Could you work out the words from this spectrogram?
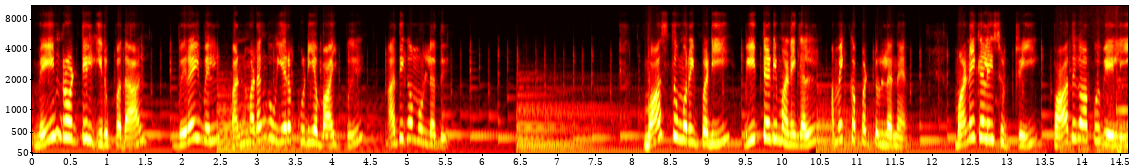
மெயின் ரோட்டில் இருப்பதால் விரைவில் பன்மடங்கு உயரக்கூடிய வாய்ப்பு அதிகம் உள்ளது வாஸ்து முறைப்படி வீட்டடி மனைகள் அமைக்கப்பட்டுள்ளன. மனைகளை சுற்றி பாதுகாப்பு வேலி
